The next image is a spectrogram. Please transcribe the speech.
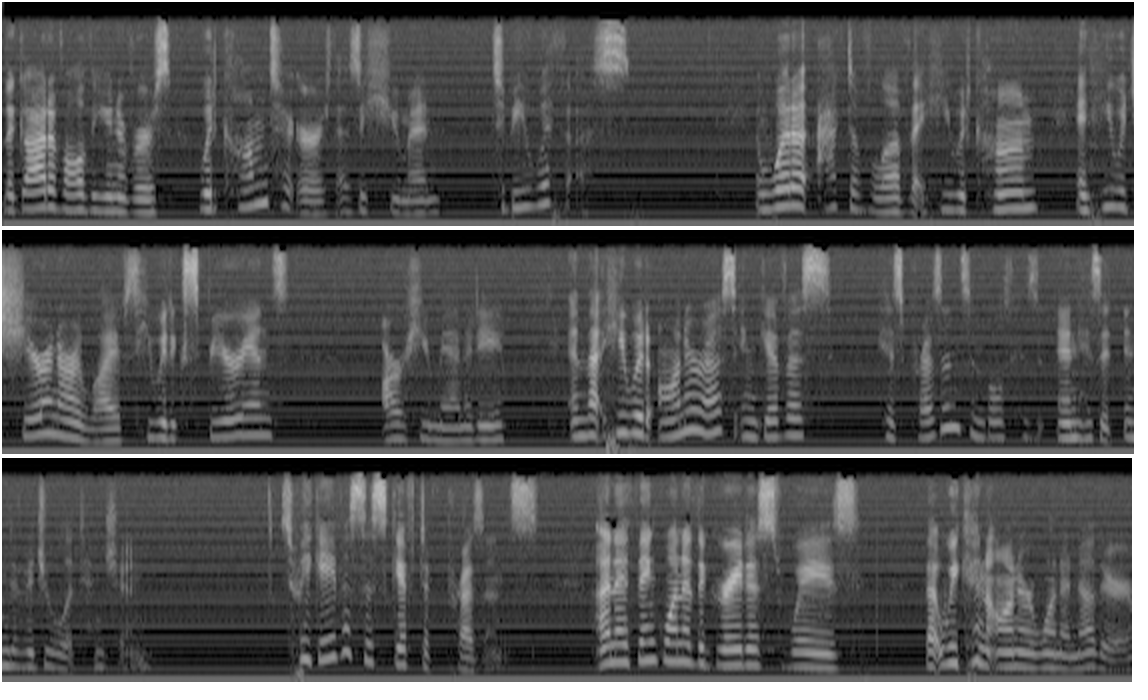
the God of all the universe, would come to earth as a human to be with us. And what an act of love that he would come and he would share in our lives, he would experience our humanity, and that he would honor us and give us his presence and both his and his individual attention. So he gave us this gift of presence. And I think one of the greatest ways that we can honor one another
